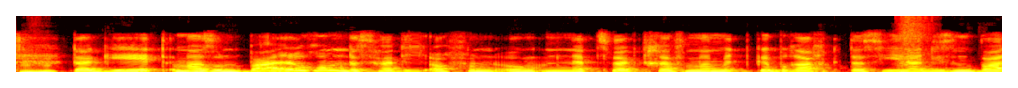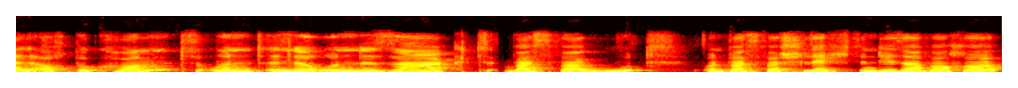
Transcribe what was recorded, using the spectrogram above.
Mhm. Da geht immer so ein Ball rum. Das hatte ich auch von irgendeinem Netzwerktreffen mal mitgebracht, dass jeder diesen Ball auch bekommt und in der Runde sagt, was war gut und was war schlecht in dieser Woche.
